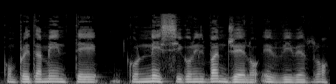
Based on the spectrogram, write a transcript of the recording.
completamente connessi con il Vangelo e viverlo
